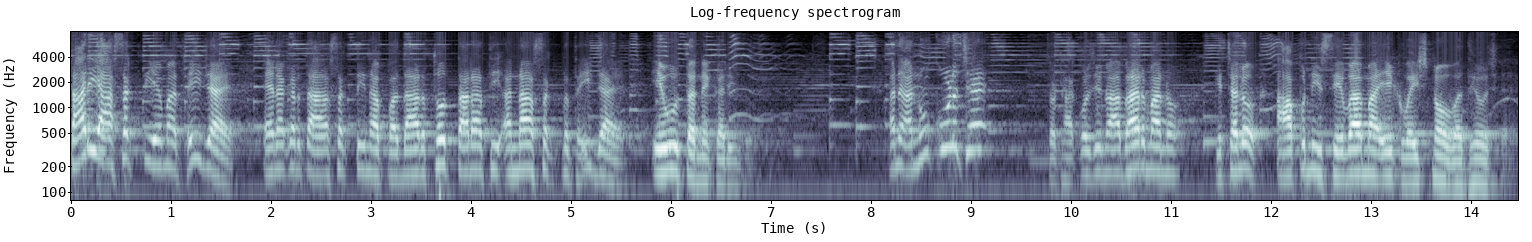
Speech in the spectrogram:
તારી આસક્તિ એમાં થઈ જાય, એના કરતા આસક્તિના પદાર્થો તારાથી અનાસક્ત થઈ જાય, એવું તને કરી દો અને અનુકૂળ છે? તો ઠાકોરજીનો આભાર માનો કે ચલો આપની સેવામાં એક વૈષ્ણવ વધ્યો છે.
